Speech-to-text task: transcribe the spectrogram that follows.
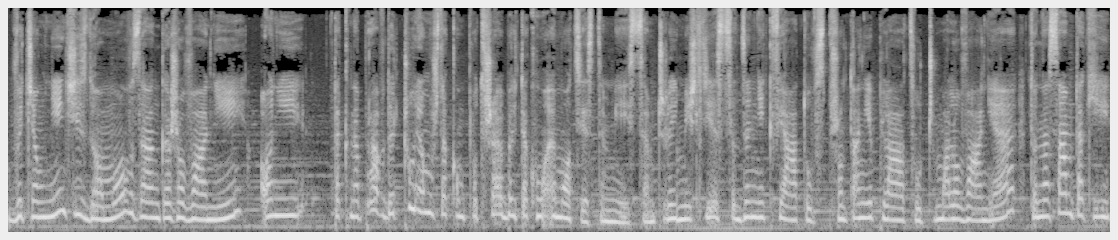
wyciągnięci z domów, zaangażowani, oni tak naprawdę czują już taką potrzebę i taką emocję z tym miejscem. Czyli jeśli jest sadzenie kwiatów, sprzątanie placu czy malowanie, to na sam taki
